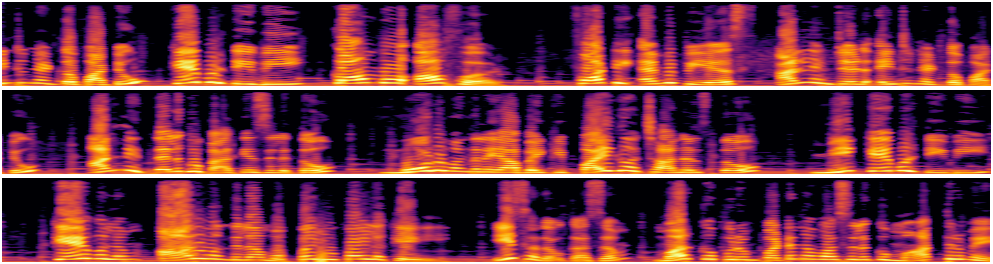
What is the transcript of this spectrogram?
ఇంటర్నెట్తో పాటు cable TV combo offer. Forty Mbps unlimited ఇంటర్నెట్తో పాటు అన్ని తెలుగు ప్యాకేజీలతో మూడు వందల యాభైకి పైగా ఛానల్స్తో మీ కేబుల్ టీవీ కేవలం ఆరు వందల ముప్పై రూపాయలకే. ఈ సదవకాశం మార్కపురం పట్టణవాసులకు మాత్రమే.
